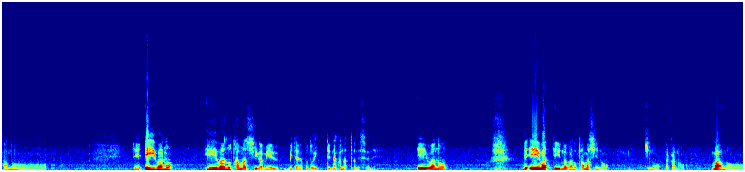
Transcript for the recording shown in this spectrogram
あのえ英和の英和の魂が見えるみたいなことを言って亡くなったんですよね。英和ので英和っていうのがあの魂の木の中のまああの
